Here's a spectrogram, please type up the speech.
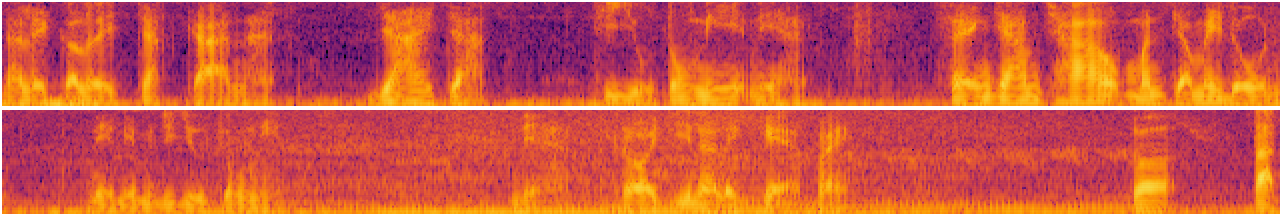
นาเล็กก็เลยจัดการฮะย้ายจากที่อยู่ตรงนี้เนี่ยแสงยามเช้ามันจะไม่โดนเนี่ยเนี่ยมันจะอยู่ตรงนี้เนี่ยรอยที่นาเล็กแกะไป ก็ตัด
